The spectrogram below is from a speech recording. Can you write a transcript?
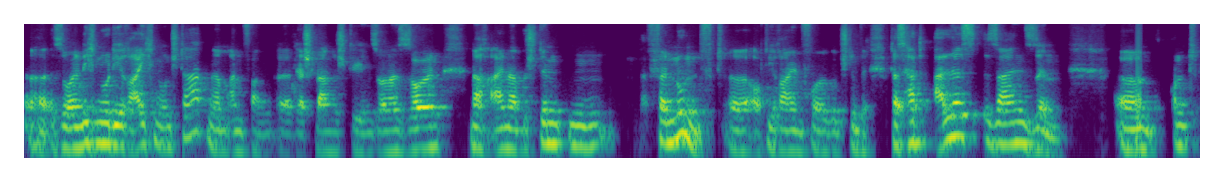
äh, es sollen nicht nur die Reichen und Starken am Anfang äh, der Schlange stehen, sondern es sollen nach einer bestimmten Vernunft äh, auch die Reihenfolge bestimmt wird. Das hat alles seinen Sinn. Ähm, und,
